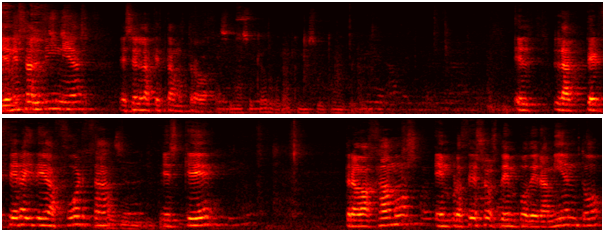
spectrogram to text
Y en esas líneas es en las que estamos trabajando. La tercera idea fuerza es que trabajamos en procesos de empoderamiento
